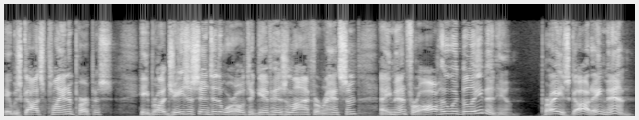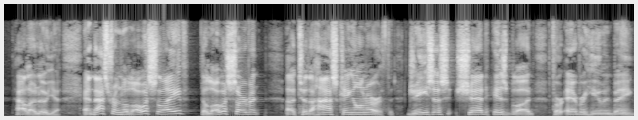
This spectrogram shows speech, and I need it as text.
It was God's plan and purpose. He brought Jesus into the world to give his life a ransom, amen, for all who would believe in him. Praise God, amen. Hallelujah. And that's from the lowest slave, the lowest servant, uh, to the highest king on earth. Jesus shed his blood for every human being.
